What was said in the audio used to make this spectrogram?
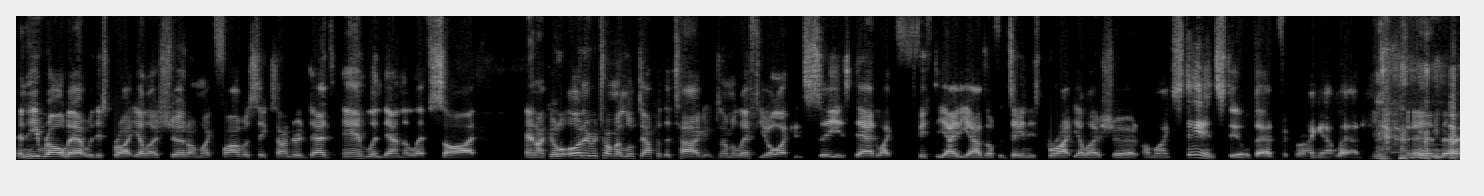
And he rolled out with this bright yellow shirt. I'm like five or 600. Dad's ambling down the left side. And I go, oh, every time I looked up at the target, because I'm a lefty, all I can see is dad like 50, 80 yards off the tee in this bright yellow shirt. I'm like, stand still, dad, for crying out loud. And, uh,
